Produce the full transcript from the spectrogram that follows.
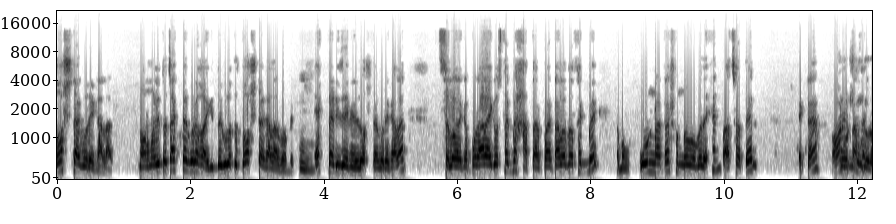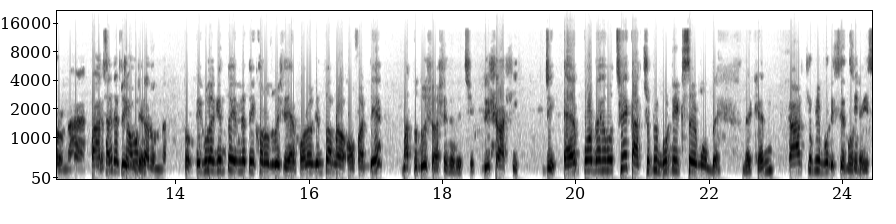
দশটা করে কালার নর্মালি তো চারটা করে হয় কিন্তু এগুলোতে দশটা কালার পাবে একটা ডিজাইনের দশটা করে কালার সেলোয়ার কাপড় আড়াই গজ থাকবে হাতার পাট আলাদা থাকবে এবং ওড়নাটা সুন্দরভাবে দেখেন পাঁচ হাতের একটা অনেক সুন্দর। হ্যাঁ পাঁচ Printed। চমৎকার তো এগুলো কিন্তু এমনিতেই খরচ বেশি এরপরেও কিন্তু আমরা অফার দিয়ে মাত্র দুশো আশিতে দিচ্ছি। দুইশো আশি। জি এরপর দেখা হচ্ছে কারচুপি বুটিক্স এর মধ্যে। দেখেন। কারচুপি বুটিসের Boutique। সিপিস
